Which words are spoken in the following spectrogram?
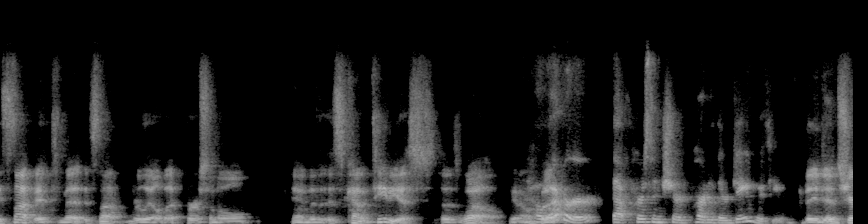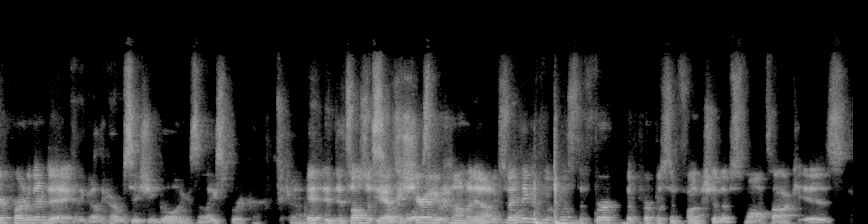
it's not intimate. It's not really all that personal. And it's kind of tedious as well, you know. but However, that person shared part of their day with you. they did share part of their day. And it got the conversation going. It's an icebreaker. It, it- it's also yeah, it's a sharing a icebreaker. commonality. So I think what's the fir- the purpose and function of small talk is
